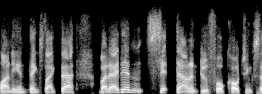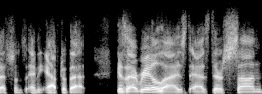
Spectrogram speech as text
money and things like that. But I didn't sit down and do full coaching sessions any after that because I realized as their son,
